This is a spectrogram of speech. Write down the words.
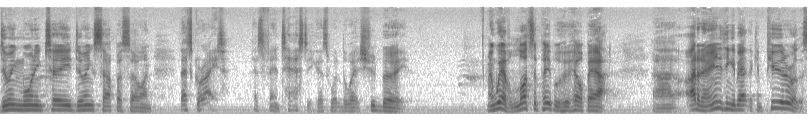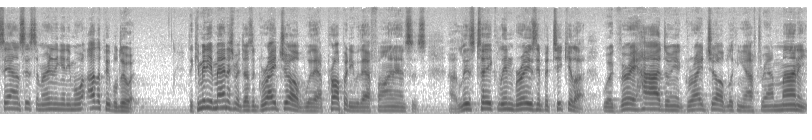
doing morning tea, doing supper, so on. That's great. That's fantastic. That's what, the way it should be. And we have lots of people who help out. Uh, I don't know anything about the computer or the sound system or anything anymore. Other people do it. The Committee of Management does a great job with our property, with our finances. Uh, Liz Teak, Lynn Breeze in particular, work very hard doing a great job looking after our money.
